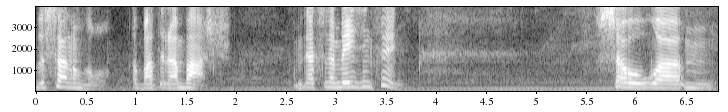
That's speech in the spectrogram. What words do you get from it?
the son-in-law, about the Ramash. I mean, that's an amazing thing. So. Um,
